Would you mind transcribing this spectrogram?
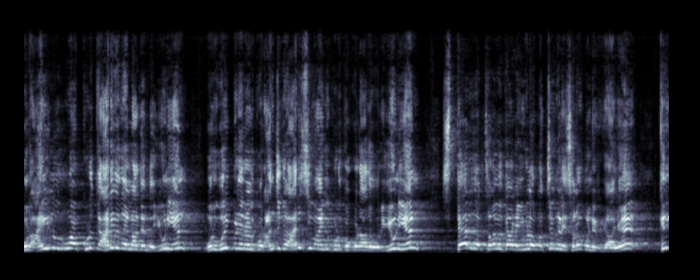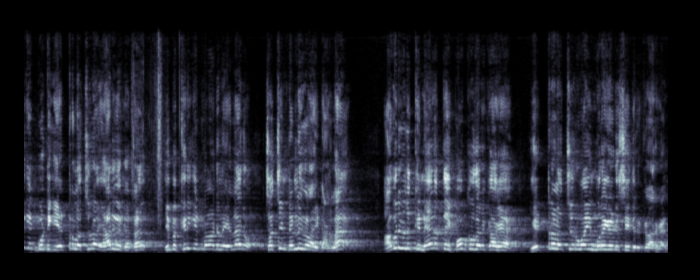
ஒரு ஐநூறு ரூபாய் கொடுக்க அருகதை இல்லாத இந்த யூனியன் ஒரு உறுப்பினர்களுக்கு ஒரு அஞ்சு கிலோ அரிசி வாங்கி கொடுக்க கூடாத ஒரு யூனியன் தேர்தல் செலவுக்காக இவ்வளவு லட்சங்களை செலவு பண்ணியிருக்காங்க. கிரிக்கெட் போட்டிக்கு எட்டரை லட்ச ரூபாய் யாருங்க கேட்டேன் இப்ப கிரிக்கெட் விளையாடுன எல்லாரும் சச்சின் டெண்டுல்கர் ஆயிட்டாங்களா? அவர்களுக்கு நேரத்தை போக்குவதற்காக எட்டரை லட்சம் ரூபாய் முறையீடு செய்திருக்கிறார்கள்.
